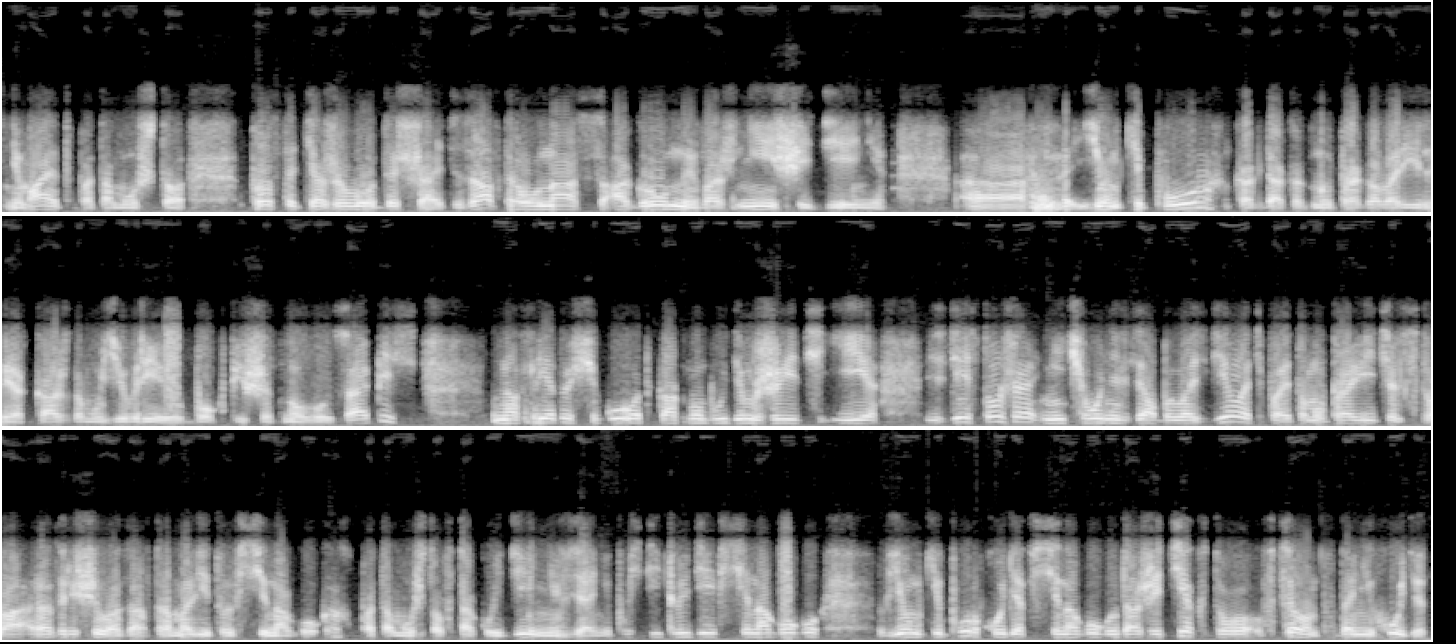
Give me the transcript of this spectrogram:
снимают, потому что просто тяжело дышать. Завтра у нас огромный, важнейший день э, Йом-Кипур, когда, как мы проговорили, каждому еврею Бог пишет новую запись на следующий год, как мы будем жить. И здесь тоже ничего нельзя было сделать, поэтому правительство разрешило завтра молитвы в синагогах, потому что в такой день нельзя не пустить людей в синагогу. В Йом-Кипур ходят в синагогу даже те, кто в целом туда не ходит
